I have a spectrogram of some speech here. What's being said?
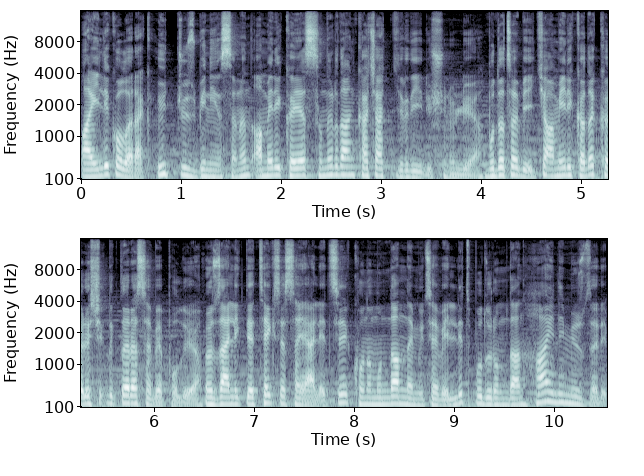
Aylık olarak 300 bin insanın Amerika'ya sınırdan kaçak girdiği düşünülüyor. Bu da tabii ki Amerika'da karışıklıklara sebep oluyor. Özellikle Texas eyaleti konumundan da mütevellit bu durumdan hayli müzdarip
